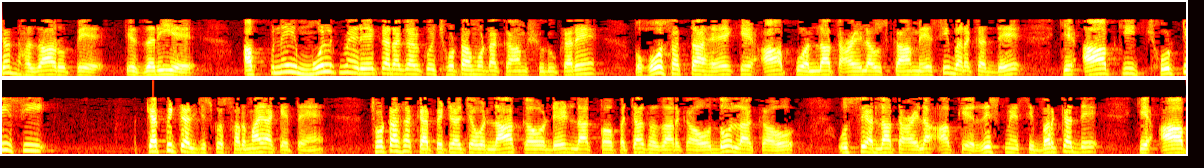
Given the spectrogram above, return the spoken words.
چند ہزار روپے کے ذریعے اپنے ملک میں رہ کر اگر کوئی چھوٹا موٹا کام شروع کریں، تو ہو سکتا ہے کہ آپ کو اللہ تعالی اس کام میں ایسی برکت دے کہ آپ کی چھوٹی سی کیپٹل جس کو سرمایہ کہتے ہیں، چھوٹا سا کیپٹل چاہے وہ لاکھ کا ہو، ڈیڑھ لاکھ کا ہو، پچاس ہزار کا ہو، دو لاکھ کا ہو، اس سے اللہ تعالیٰ آپ کے رسک میں ایسی برکت دے کہ آپ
